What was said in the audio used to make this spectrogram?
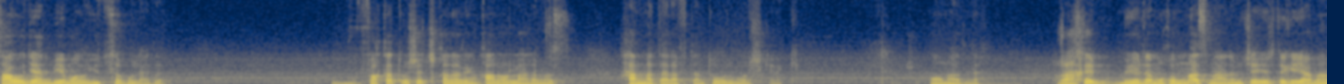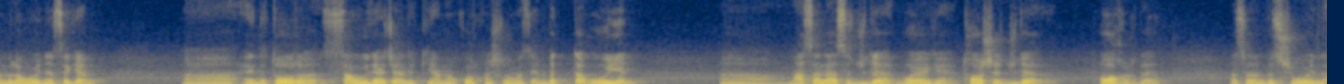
Saudiyani bemalol yutsa bo'ladi. Faqat o'sha chiqaradigan qarorlarimiz hamma tarafdan to'g'ri bo'lishi kerak. Omadli. Raqib bu yerda muhim emas manimcha ertaga yaman bilan o'ynasak ham endi to'g'ri saudiyachalik yaman qo'rqinchli bo'lmasa ham bitta o'yin masalasi juda boyagi toshi juda og'irda. Masalan biz shu o'yinni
